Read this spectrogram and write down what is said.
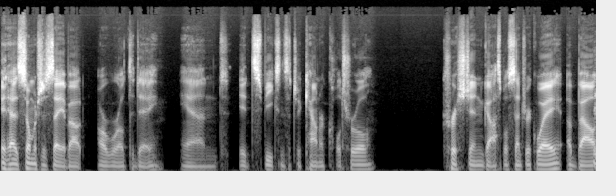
It has so much to say about our world today, and it speaks in such a countercultural, Christian, gospel centric way about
